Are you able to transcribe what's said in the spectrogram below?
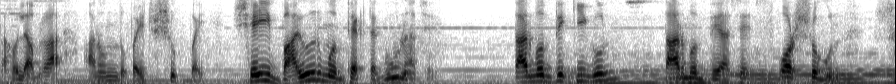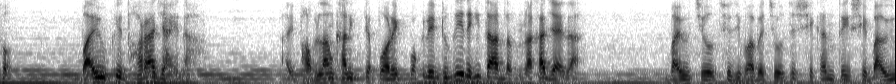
তাহলে আমরা আনন্দ পাই, একটু সুখ পাই। সেই বায়ুর মধ্যে একটা গুণ আছে। তার মধ্যে কি গুণ? তার মধ্যে আছে স্পর্শ গুণ বায়ুকে ধরা যায় না। আমি ভাবলাম খানিকটা পরে পকেটে ঢুকিয়ে রেখি তার রাখা যায় না। বায়ু চলছে, যেভাবে চলছে, সেখান থেকে সে বায়ু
